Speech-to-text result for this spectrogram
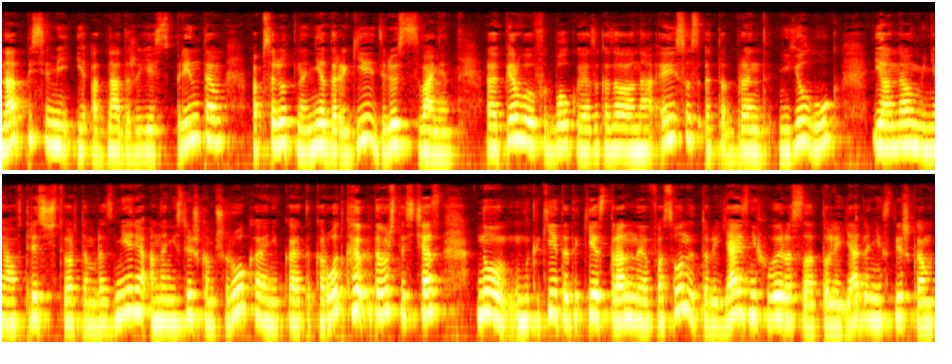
надписями, и одна даже есть с принтом, абсолютно недорогие, делюсь с вами. Э, первую футболку я заказала на ASOS, это бренд New Look, и она у меня в 34 размере, она не слишком широкая, не какая-то короткая, потому что сейчас, ну, какие-то такие странные фасоны, то ли я из них выросла, то ли я для них слишком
